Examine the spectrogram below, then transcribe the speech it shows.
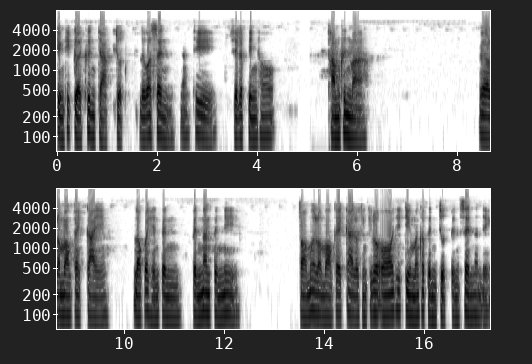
สิ่งที่เกิดขึ้นจากจุดหรือว่าเส้นนะที่ศิลปินเขาทำขึ้นมา เวลาเรามองไกล เราก็เห็นเป็นเป็นนั่นเป็นนี่ ต่อเมื่อเรามองใกล้ๆเราถึงคิดว่าอ๋อที่จริงมันก็เป็นจุดเป็นเส้นนั่นเอง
